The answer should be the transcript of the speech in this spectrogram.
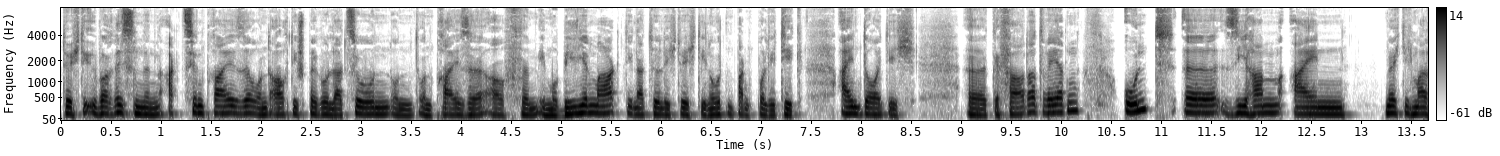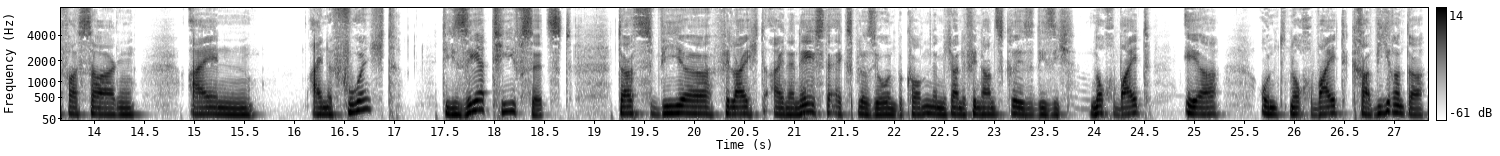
durch die überrissenen Aktienpreise und auch die Spekulationen und, und Preise auf dem Immobilienmarkt, die natürlich durch die Notenbankpolitik eindeutig äh, gefördert werden. Und äh, sie haben ein, möchte ich mal fast sagen, ein, eine Furcht, die sehr tief sitzt, dass wir vielleicht eine nächste Explosion bekommen, nämlich eine Finanzkrise, die sich noch weit eher und noch weit gravierender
